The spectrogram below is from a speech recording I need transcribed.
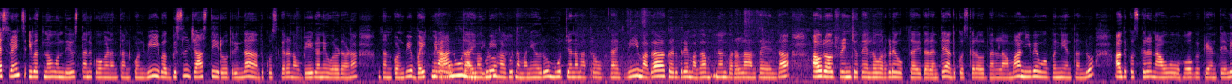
ಎಸ್ ಫ್ರೆಂಡ್ಸ್ ಇವತ್ತು ನಾವು ಒಂದು ದೇವಸ್ಥಾನಕ್ಕೆ ಹೋಗೋಣ ಅಂತ ಅಂದ್ಕೊಂಡ್ವಿ ಇವಾಗ ಬಿಸಿಲು ಜಾಸ್ತಿ ಇರೋದ್ರಿಂದ ಅದಕ್ಕೋಸ್ಕರ ನಾವು ಬೇಗನೆ ಹೊರಡೋಣ ಅಂತ ಅಂದ್ಕೊಂಡ್ವಿ ಬೈಕ್ ಮೇಲೆ ನಾನು ನನ್ನ ಮಗಳು ಹಾಗೂ ನಮ್ಮ ಮನೆಯವರು ಮೂರು ಜನ ಮಾತ್ರ ಹೋಗ್ತಾ ಇದ್ವಿ. ಮಗ ಕರೆದ್ರೆ ಮಗ ನಾನು ಬರೋಲ್ಲ ಅಂತ ಹೇಳ್ದ. ಅವರು ಅವ್ರ ಫ್ರೆಂಡ್ ಜೊತೆ ಎಲ್ಲೋ ಹೊರಗಡೆ ಹೋಗ್ತಾ ಇದ್ದಾರಂತೆ. ಅದಕ್ಕೋಸ್ಕರ ಅವ್ರು ಬರಲ್ಲ. ಅಮ್ಮ, ನೀವೇ ಹೋಗಿ ಬನ್ನಿ ಅಂತಂದರು. ಅದಕ್ಕೋಸ್ಕರ ನಾವು ಹೋಗೋಕ್ಕೆ ಅಂತೇಳಿ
